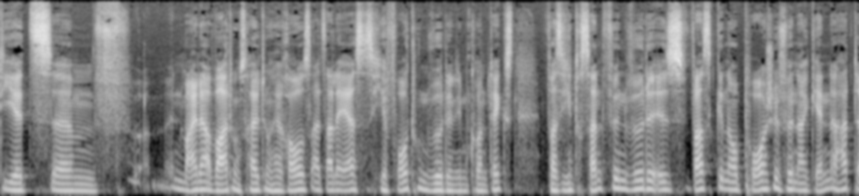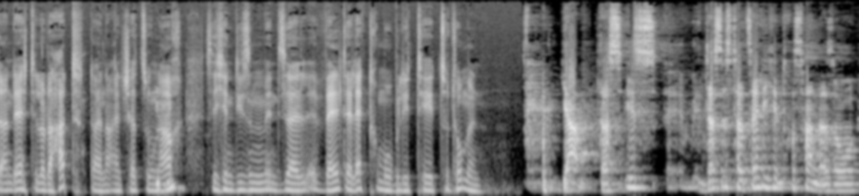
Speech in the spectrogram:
die jetzt ähm, in meiner Erwartungshaltung heraus als allererstes hier vortun würde in dem Kontext. Was ich interessant finden würde, ist, was genau Porsche für eine Agenda hatte an der Stelle oder hat, deiner Einschätzung nach, mhm. sich in diesem, in dieser Welt der Elektromobilität zu tummeln. Ja, das ist, das ist tatsächlich interessant. Also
